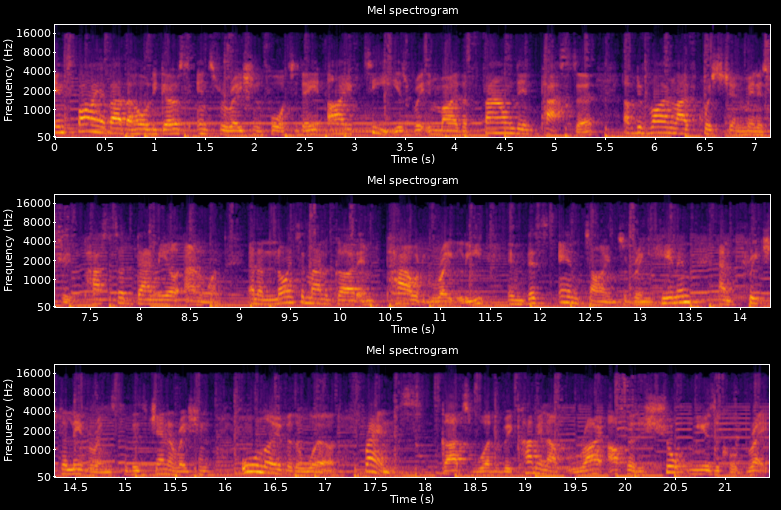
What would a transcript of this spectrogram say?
Inspired by the Holy Ghost, inspiration for today, IFT is written by the founding pastor of Divine Life Christian Ministry, Pastor Daniel Anwan, an anointed man of God empowered greatly in this end time to bring healing and preach deliverance to this generation all over the world. Friends, God's word will be coming up right after the short musical break.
